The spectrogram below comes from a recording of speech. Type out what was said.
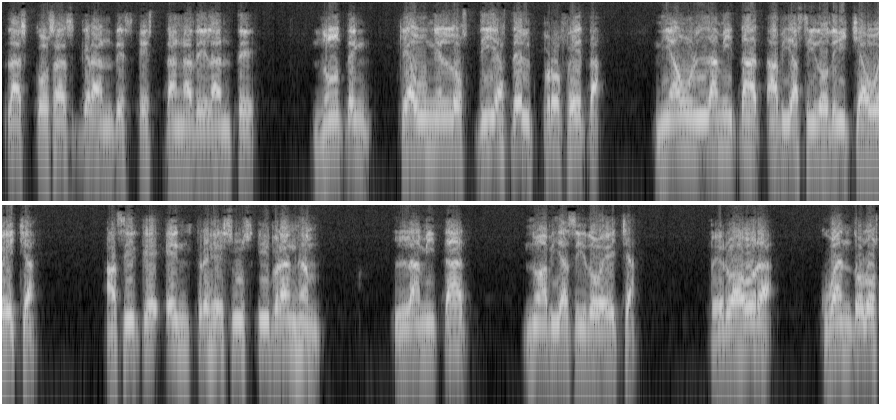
Las cosas grandes están adelante. Noten que aún en los días del profeta, ni aún la mitad había sido dicha o hecha. Así que entre Jesús y Branham, la mitad no había sido hecha. Pero ahora, cuando los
